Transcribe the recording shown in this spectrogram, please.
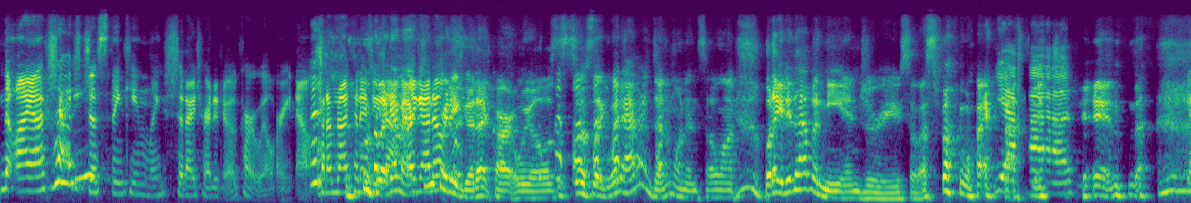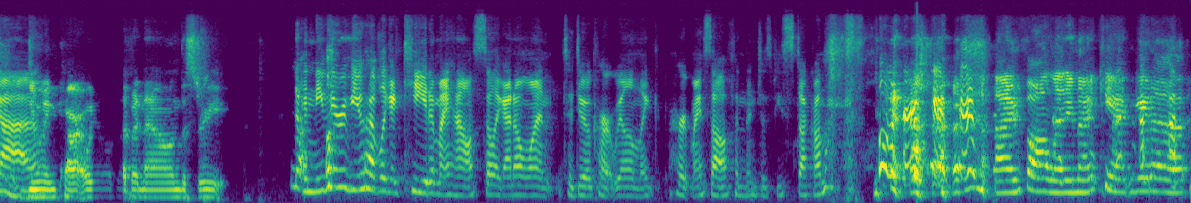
no, I actually Right? was just thinking like, should I try to do a cartwheel right now? But I'm not going to do like that. I'm Like actually I don't. pretty good at cartwheels. So it's like, wait, I haven't done one in so long. But I did have a knee injury, so that's probably why I Yeah. been Yeah. doing cartwheels up and down the street. No. And neither of you have like a key to my house, so like I don't want to do a cartwheel and like hurt myself and then just be stuck on the floor. I'm falling and I can't get up.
